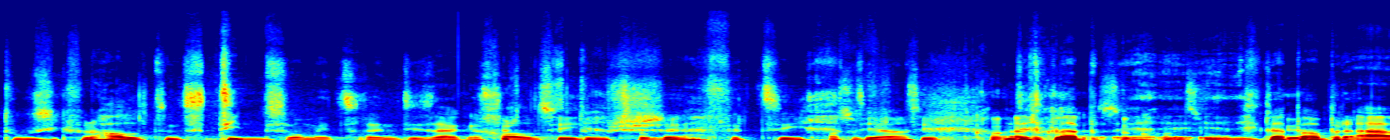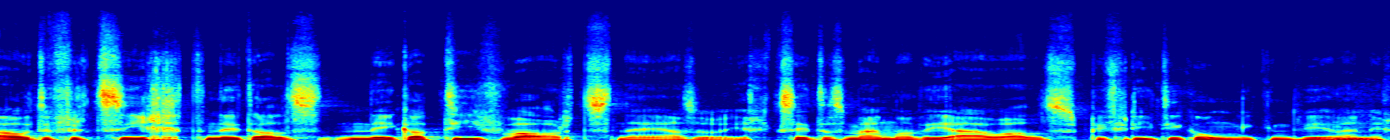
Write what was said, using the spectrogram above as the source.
tausend Verhaltenstipps, die man jetzt könnte sagen, kalt duschen, Verzicht, also ja. Verzicht, Und ich glaube so äh, ich glaube aber auch, den Verzicht nicht als negativ wahrzunehmen. Also ich sehe das manchmal wie auch als Befriedigung irgendwie, mhm. wenn ich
